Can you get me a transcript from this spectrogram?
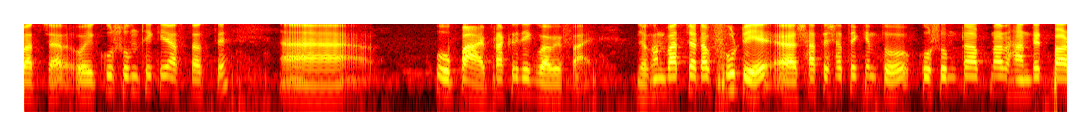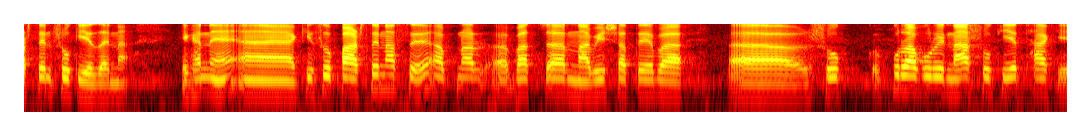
বাচ্চার, ওই কুসুম থেকে আস্তে আস্তে ও পায়, প্রাকৃতিকভাবে পায়। যখন বাচ্চাটা ফুটে সাথে সাথে কিন্তু কুসুমটা আপনার হান্ড্রেড পারসেন্ট শুকিয়ে যায় না। এখানে কিছু পার্সেন্ট আছে আপনার বাচ্চার নাভির সাথে বা শুক পুরাপুরি না শুকিয়ে থাকে,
